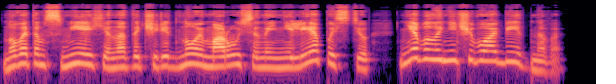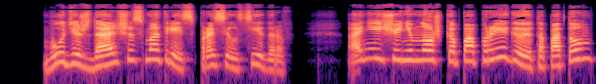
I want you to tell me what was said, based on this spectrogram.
но в этом смехе над очередной Марусиной нелепостью не было ничего обидного. «Будешь дальше смотреть?» — спросил Сидоров. «Они еще немножко попрыгают, а потом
